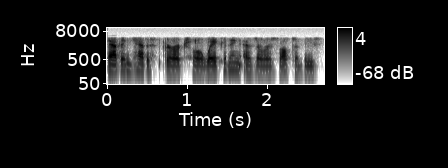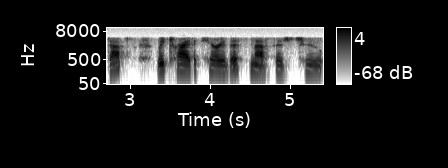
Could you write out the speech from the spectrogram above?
Having had a spiritual awakening as a result of these steps, we try to carry this message to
